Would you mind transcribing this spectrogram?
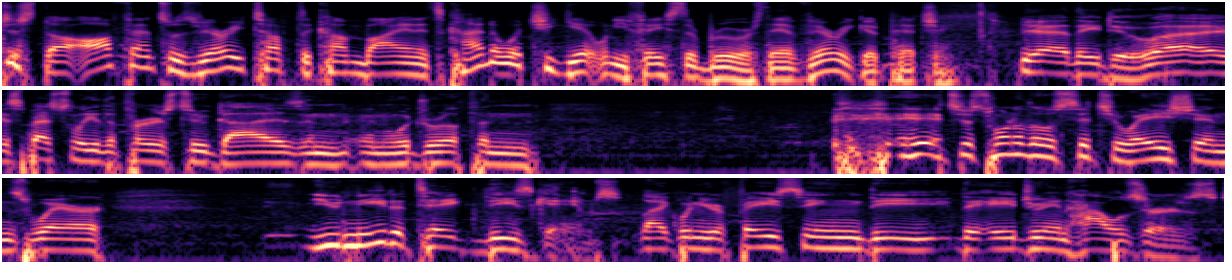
Just uh, offense was very tough to come by, and it's kind of what you get when you face the Brewers. They have very good pitching. Yeah, they do, uh, especially the first two guys in, in Woodruff. And it's just one of those situations where you need to take these games, like when you're facing the the Adrian Housers,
